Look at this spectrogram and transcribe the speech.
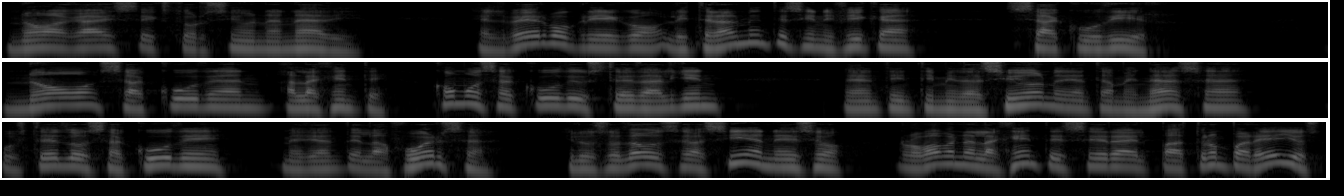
no hagáis extorsión a nadie. El verbo griego literalmente significa sacudir. No sacudan a la gente. ¿Cómo sacude usted a alguien? Mediante intimidación, mediante amenaza. Usted lo sacude mediante la fuerza. Y los soldados hacían eso, robaban a la gente, ese era el patrón para ellos.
